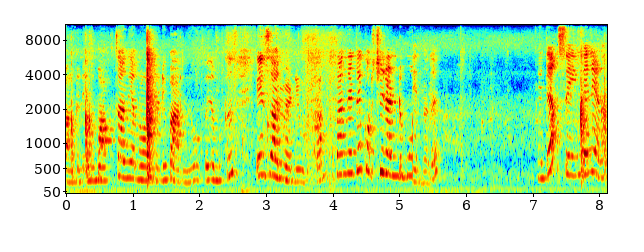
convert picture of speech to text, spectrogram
ഓർഗനൈസ് ബോക്സ് ആണ് നമ്മൾ ഓൾറെഡി പറഞ്ഞു. അപ്പോൾ നമുക്ക് സാധനം വേണ്ടി കൊടുക്കാം. അപ്പം അങ്ങനത്തെ കുറച്ച് രണ്ട് മൂന്ന് വരുന്നത്. ഇത് സെയിം തന്നെയാണ്.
